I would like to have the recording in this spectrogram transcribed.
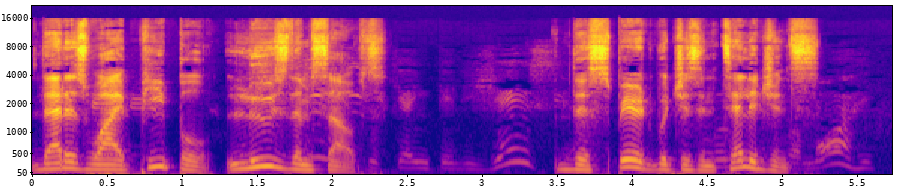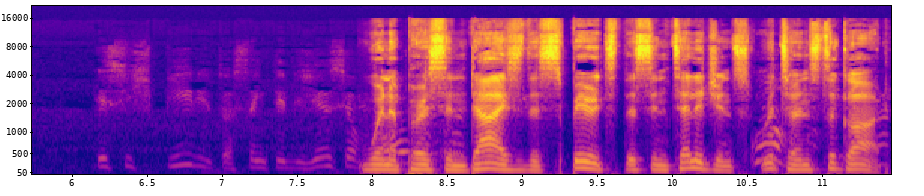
That is why people lose themselves. The spirit, which is intelligence, when a person dies, the spirit, this intelligence, returns to God.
